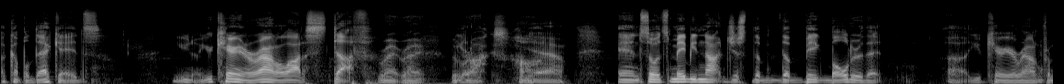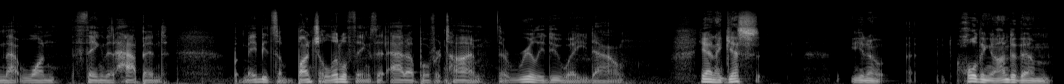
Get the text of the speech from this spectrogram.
a couple decades, you know, you're carrying around a lot of stuff. Right, right. The you rocks. Huh. Yeah. And so it's maybe not just the the big boulder that uh, you carry around from that one thing that happened, but maybe it's a bunch of little things that add up over time that really do weigh you down. Yeah, and I guess you know, holding on to them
